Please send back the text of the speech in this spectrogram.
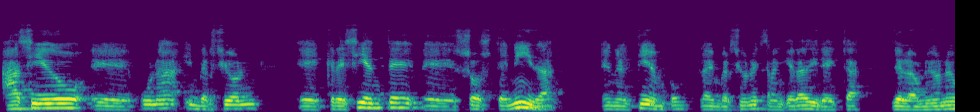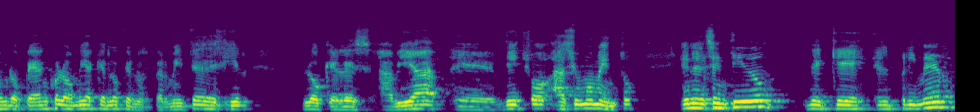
ha sido eh, una inversión eh, creciente, sostenida en el tiempo, la inversión extranjera directa de la Unión Europea en Colombia, que es lo que nos permite decir lo que les había dicho hace un momento, en el sentido de que el primer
